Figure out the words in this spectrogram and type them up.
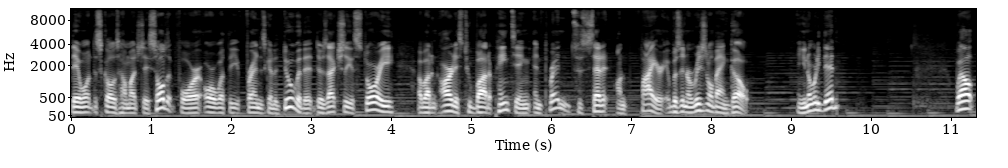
They won't disclose how much they sold it for or what the friend is going to do with it. There's actually a story about an artist who bought a painting and threatened to set it on fire. It was an original Van Gogh. And you know what he did? Well,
